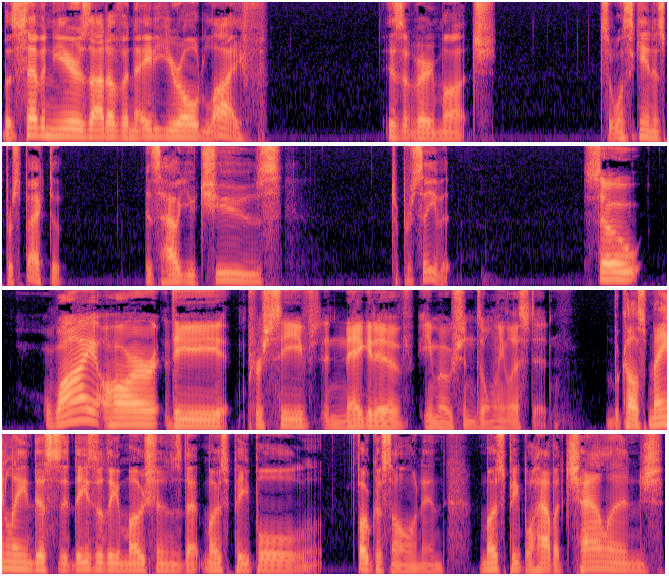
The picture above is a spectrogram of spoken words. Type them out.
But seven years out of an 80 year old life isn't very much. So, once again, it's perspective, it's how you choose to perceive it. So, why are the perceived negative emotions only listed? Because mainly this these are the emotions that most people focus on and most people have a challenge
